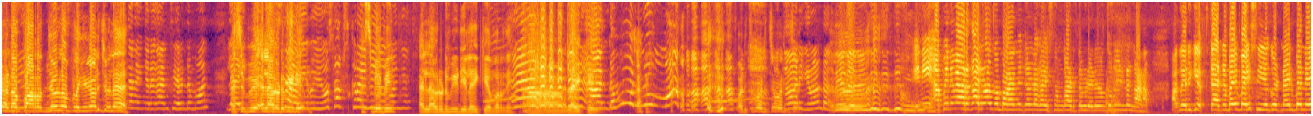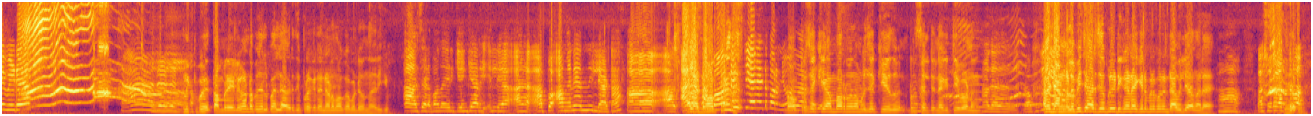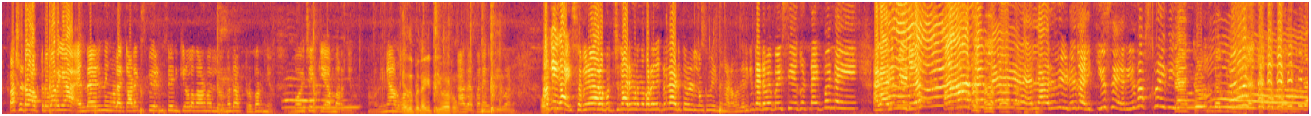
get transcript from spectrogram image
കട പറഞ്ഞുള്ള അപ്പളേക്ക് കാണിച്ചുല്ലേ? എസ് ബി എല്ലാവരോടും വീഡിയോ സബ്സ്ക്രൈബ് എസ് ബേബി എല്ലാവരോടും വീഡിയോ ലൈക്ക് ചെയ്യാൻ പറഞ്ഞേ. ലൈക്ക് പഠിച്ചു പഠിച്ചു പഠിച്ചു. ഇനി അപ്പൊ ഇനി വേറെ കാര്യങ്ങളൊന്നും പറയാൻ നിൽക്കണ്ട കൈസ് നമുക്ക് അടുത്ത വീഡിയോ നമുക്ക് വീണ്ടും കാണാം. അതായിരിക്കും. Tata bye bye see good night bye video click തമ്പനയിൽ കണ്ടപ്പോ ചിലപ്പോ എല്ലാവരും ഇത് പ്രഗ്നന്റ് ആണോ നോക്കാൻ വേണ്ടി വന്നായിരിക്കും. ആ ചിലപ്പോ അതായിരിക്കും. എനിക്ക് അറിയില്ല അപ്പൊ അങ്ങനെ പറഞ്ഞു ഡോക്ടർ ചെക്ക് ചെയ്യാൻ പറഞ്ഞു. നമ്മൾ ചെക്ക് ചെയ്തു. റിസൾട്ട് നെഗറ്റീവ് ആണ്. അല്ല ഞങ്ങൾ വിചാരിച്ചത് ബ്ലീഡിങ് ഉണ്ടാക്കിയ പ്രഗ്നന്റ് ആവില്ല എന്നല്ലേ? പക്ഷെ ഡോക്ടർ പക്ഷെ ഡോക്ടർ പറയാ എന്തായാലും നിങ്ങളെക്കാൾ എക്സ്പീരിയൻസ് എനിക്കുള്ളതാണല്ലോ എന്ന് ഡോക്ടർ പറഞ്ഞു. പോയി ചെക്ക് ചെയ്യാൻ പറഞ്ഞു. അങ്ങനെ അതെ അപ്പൊ നെഗറ്റീവ് ആണ്. ഓക്കെ ഗൈസ് പിന്നെ വേറെ കുറച്ച് കാര്യങ്ങളൊന്നും പറഞ്ഞിട്ടുണ്ട് അടുത്ത വീട്ടിൽ നമുക്ക് വീണ്ടും കാണാം. അതായിരിക്കും tata bye bye see good night bye എല്ലാവരും വീഡിയോ എല്ലാവരും വീഡിയോ ലൈക്ക് ചെയ്യൂ ഷെയർ ചെയ്യൂ സബ്സ്ക്രൈബ് ചെയ്യൂ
